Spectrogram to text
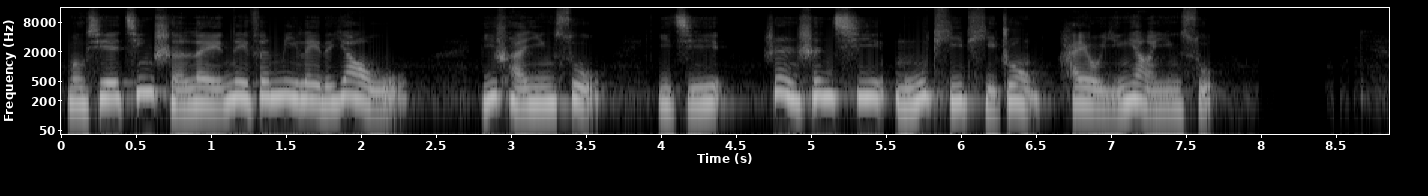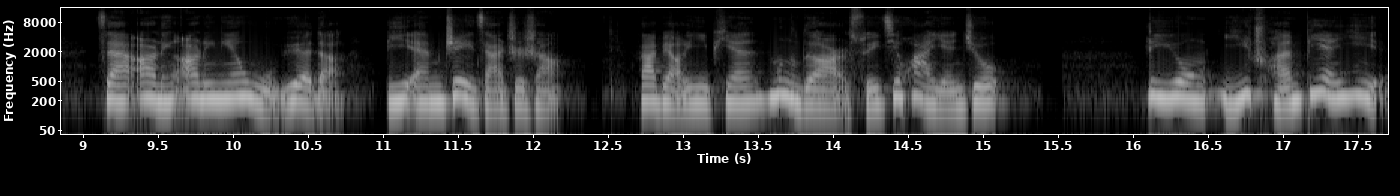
某些精神类内分泌类的药物、遗传因素以及妊娠期母体体重，还有营养因素。在二零二零年五月的《BMJ》杂志上，发表了一篇孟德尔随机化研究。利用遗传变异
